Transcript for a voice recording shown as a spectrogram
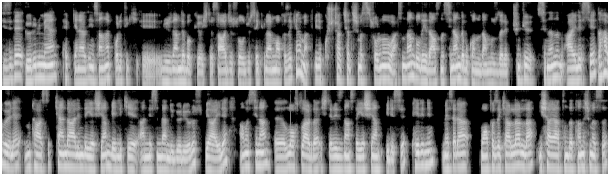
dizide görülmeyen hep genelde insanlar politik e, düzlemde bakıyor. işte sağcı, solcu, seküler, muhafazakar ama bir de kuşak çatışması sorunu var. Aslında dolayı da aslında Sinan da bu konudan muzdarip. Çünkü Sinan'ın ailesi daha böyle mütasip, kendi halinde yaşayan belli ki annesinden de görüyoruz bir aile. Ama Sinan e, loftlarda işte rezidansta yaşayan birisi. Peri'nin mesela muhafazakarlarla iş hayatında tanışması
